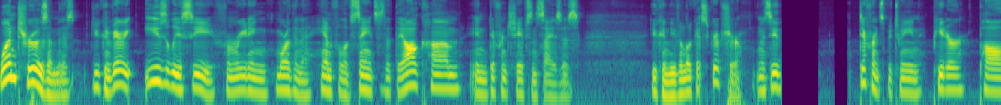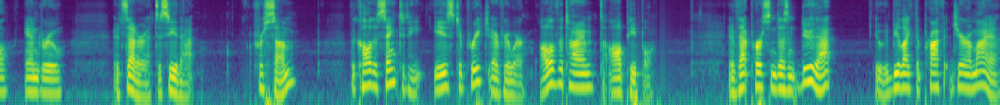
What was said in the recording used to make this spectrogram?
One truism is you can very easily see from reading more than a handful of saints is that they all come in different shapes and sizes. You can even look at scripture and see the difference between Peter, Paul, Andrew, etc. to see that. For some, the call to sanctity is to preach everywhere, all of the time, to all people. And if that person doesn't do that, it would be like the prophet Jeremiah,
